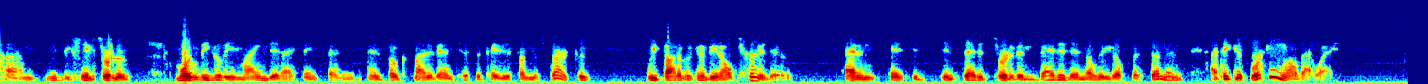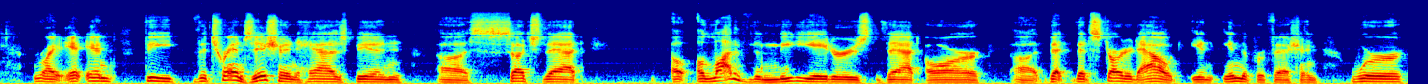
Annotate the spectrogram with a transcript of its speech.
um, became sort of more legally minded, I think, than, than folks might have anticipated from the start, because we thought it was going to be an alternative. And it, it, instead, it's sort of embedded in the legal system, and I think it's working well that way. Right, and, and the the transition has been uh, such that a, a, lot of the mediators that are uh, that that started out in in the profession were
